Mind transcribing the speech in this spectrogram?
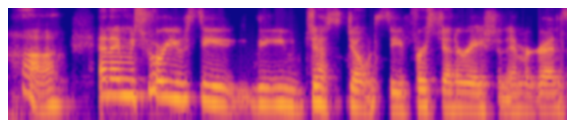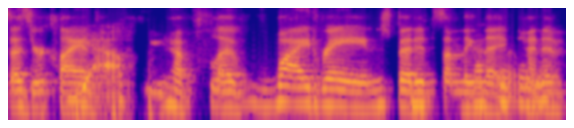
Huh. And I'm sure you see, you just don't see first generation immigrants as your clients. Yeah. You have a wide range, but it's something Definitely. that kind of,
